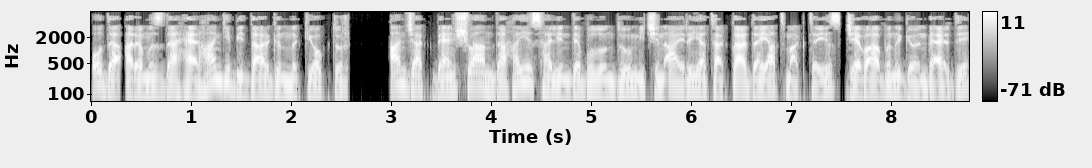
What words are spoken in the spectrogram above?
O da, aramızda herhangi bir dargınlık yoktur. Ancak ben şu anda hayız halinde bulunduğum için ayrı yataklarda yatmaktayız, cevabını gönderdi.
